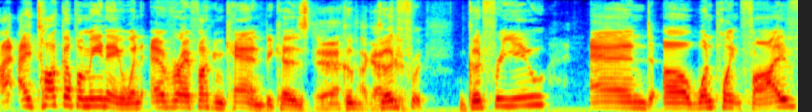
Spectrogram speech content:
I, I talk up Amine whenever I fucking can because Yeah, good, good you. for good for you and uh 1.5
